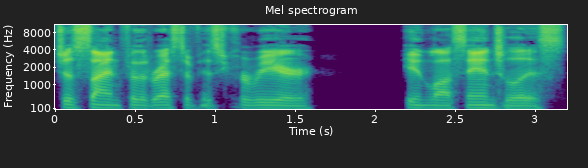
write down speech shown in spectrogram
just signed for the rest of his career in Los Angeles.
